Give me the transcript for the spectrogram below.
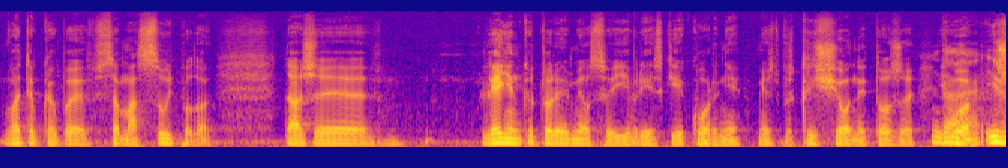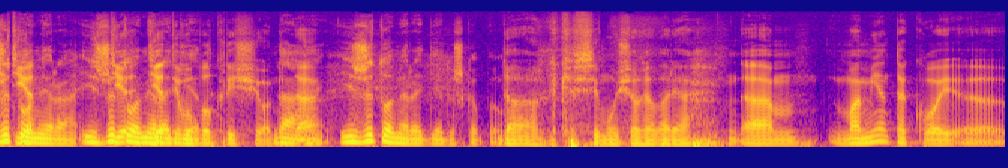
В этом как бы сама суть была. Даже Ленин, который имел свои еврейские корни, между прочим, крещенный тоже. Да, его из дед- Житомира, из дед- Житомира дед его дед. был крещен, Да, да? из Житомира дедушка был. Да, ко всему еще говоря. Момент такой, э,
